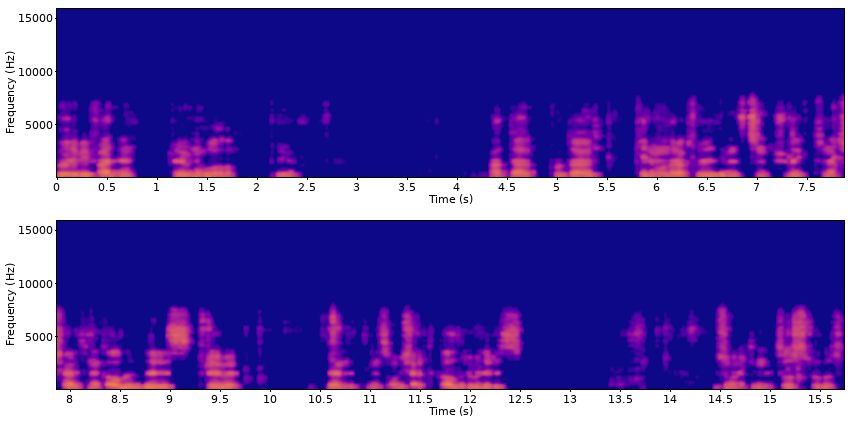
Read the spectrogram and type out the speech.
Böyle bir ifadenin türevini bulalım diyor. Hatta burada kelime olarak söylediğimiz için şuradaki tırnak işaretini kaldırabiliriz. Türeve benzettiğimiz o işareti kaldırabiliriz. Bir sonrakinde çalıştırılır.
